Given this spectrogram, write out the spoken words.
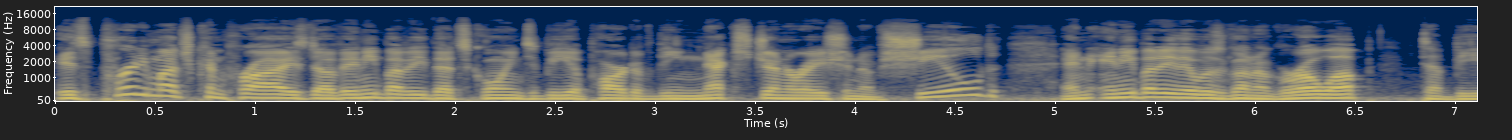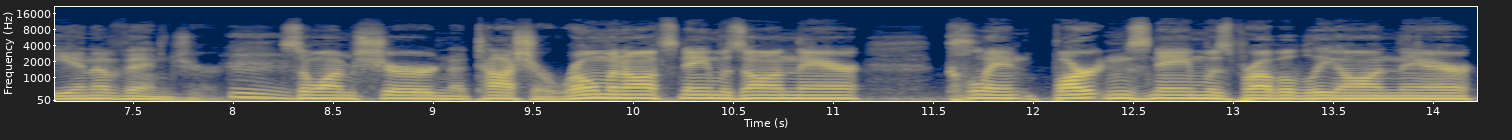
is pretty much comprised of anybody that's going to be a part of the next generation of Shield and anybody that was going to grow up to be an Avenger. Mm. So I'm sure Natasha Romanoff's name was on there. Clint Barton's name was probably on there.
